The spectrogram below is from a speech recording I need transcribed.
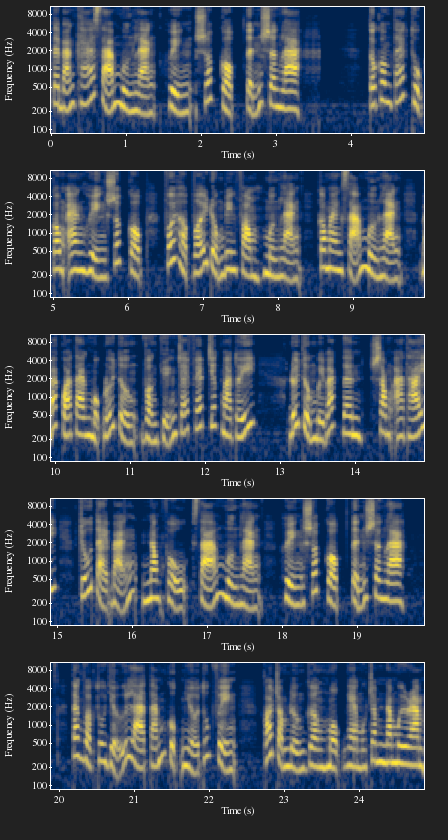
Tại bản khá xã Mường Lạng, huyện Sốp Cộp, tỉnh Sơn La, Tổ công tác thuộc Công an huyện Sốp Cộp phối hợp với đồn biên phòng Mường Lạng, Công an xã Mường Lạng bắt quả tang một đối tượng vận chuyển trái phép chất ma túy. Đối tượng bị bắt tên Song A Thái, trú tại bản Nông Phụ, xã Mường Lạng, huyện Sốp Cộp, tỉnh Sơn La. Tăng vật thu giữ là 8 cục nhựa thuốc viện, có trọng lượng gần 1.150 gram.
